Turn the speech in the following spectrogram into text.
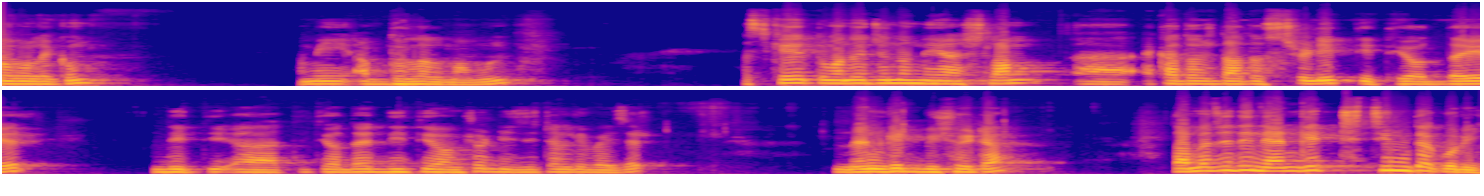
আসসালামু আলাইকুম। আমি আব্দুল্লাল মামুন। আজকে তোমাদের জন্য নিয়ে আসলাম একাদশ দ্বাদশ শ্রেণির তৃতীয় অধ্যায়ের দ্বিতীয় তৃতীয় অধ্যায়ের দ্বিতীয় অংশ, ডিজিটাল ডিভাইসের ন্যানগেট বিষয়টা। তো আমরা যদি ন্যানগেট চিন্তা করি,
